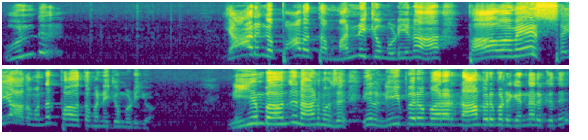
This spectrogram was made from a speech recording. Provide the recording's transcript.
உண்டு. யாருங்க பாவத்தை மன்னிக்க முடியும்னா பாவமே செய்யாதவன் தான் பாவத்தை மன்னிக்க முடியும். நீயும் பாவஞ்சு நானும் பாவம் செய்~ இதுல நீ பெரும்பாராட்டு நான் பெரும்பாட்டுக்கு என்ன இருக்குது?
